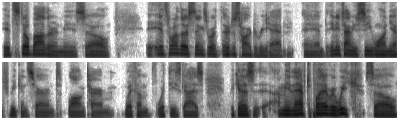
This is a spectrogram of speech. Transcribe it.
it's still bothering me. So it's one of those things where they're just hard to rehab, and anytime you see one, you have to be concerned long term with them with these guys because I mean they have to play every week, so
